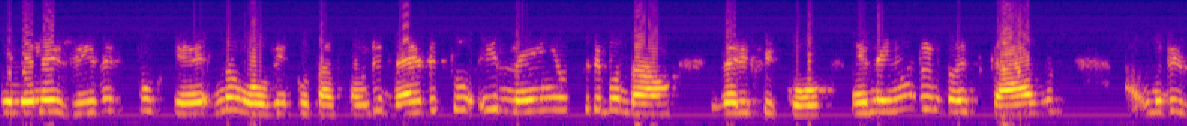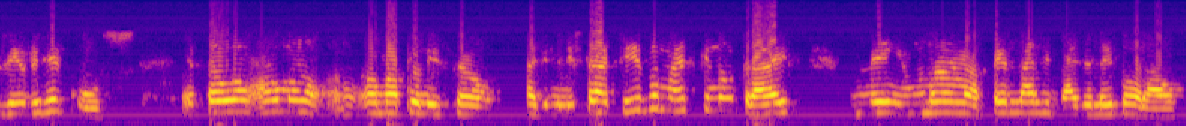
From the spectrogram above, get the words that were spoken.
inelegíveis, porque não houve imputação de débito e nem o tribunal verificou em nenhum dos dois casos o desvio de recursos. Então, há uma, há uma punição administrativa, mas que não traz nenhuma penalidade eleitoral,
